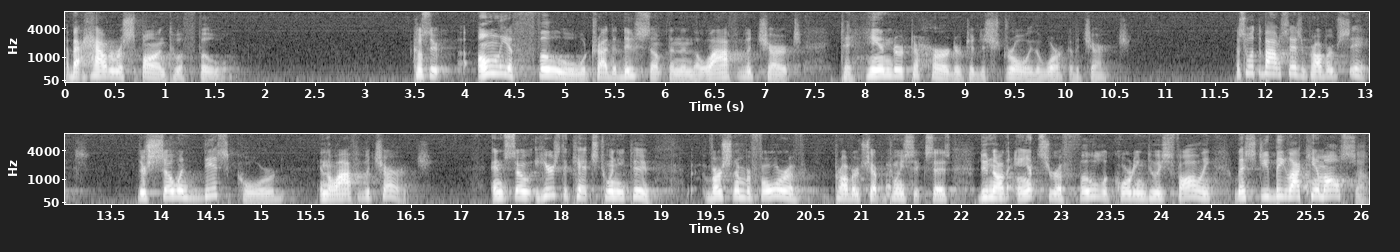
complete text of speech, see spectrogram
about how to respond to a fool. Because only a fool would try to do something in the life of a church to hinder, to hurt, or to destroy the work of a church. That's what the Bible says in Proverbs 6. They're sowing discord in the life of a church. And so here's the catch 22. Verse number 4 of Proverbs chapter 26 says, Do not answer a fool according to his folly, lest you be like him also.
